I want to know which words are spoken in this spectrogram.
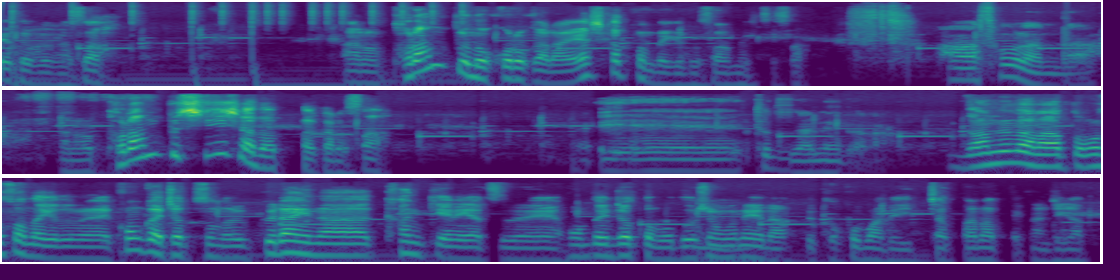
生とかがさ、あの、トランプの頃から怪しかったんだけどさ、あの人さ、ああ、そうなんだ。あの、トランプ支持者だったからさ、えー、ちょっと残念だな。残念だなと思ってたんだけどね、今回ちょっとそのウクライナ関係のやつでね、本当にちょっともうどうしようもねえなってとこまで行っちゃったなって感じがあって。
